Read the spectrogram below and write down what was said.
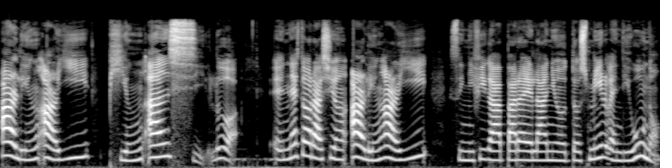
二零二一平安喜乐。En esta oración, 二零二一 significa para el año 2021.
